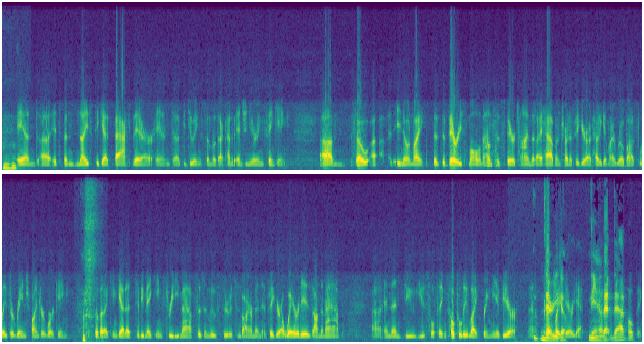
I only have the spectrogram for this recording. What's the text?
mm-hmm. and uh, it's been nice to get back there and uh, be doing some of that kind of engineering thinking. Um, so, uh, you know, in my the, the very small amounts of spare time that I have, I'm trying to figure out how to get my robot's laser rangefinder working, so that I can get it to be making 3D maps as it moves through its environment and figure out where it is on the map uh, and then do useful things. Hopefully, like bring me a beer. Uh, there you go. There yet? Yeah, that that hoping.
